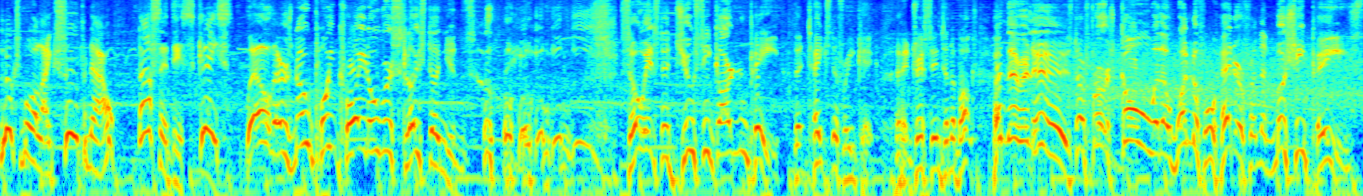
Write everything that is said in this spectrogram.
Looks more like soup now. That's a disgrace. Well, there's no point crying over sliced onions. so it's the juicy garden pea that takes the free kick. And it drifts into the box, and there it is! The first goal with a wonderful header from the mushy peas.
